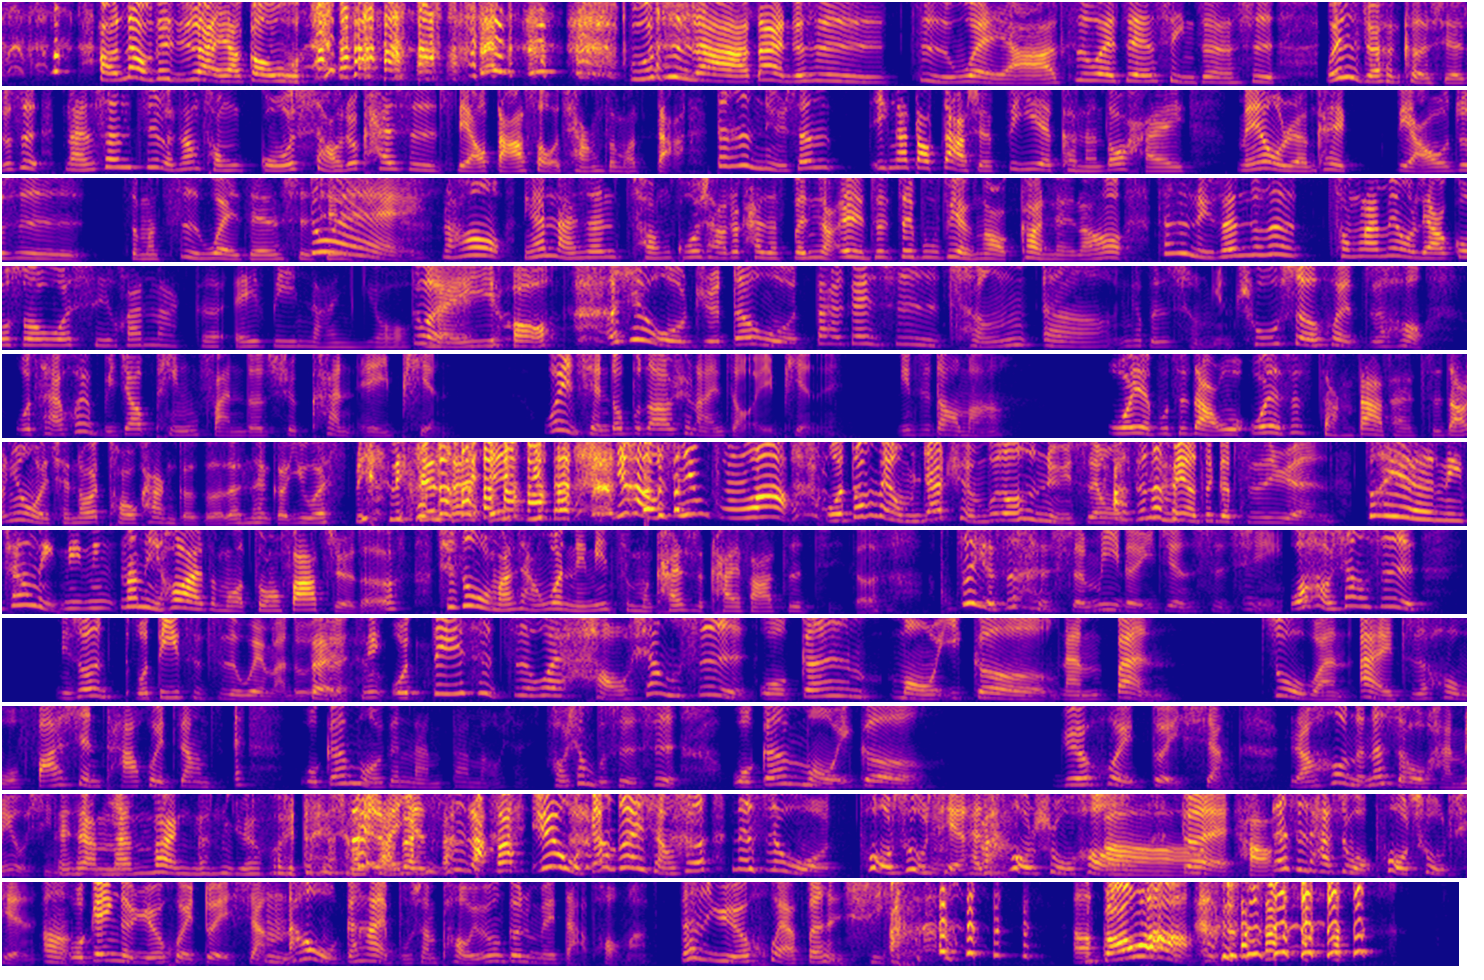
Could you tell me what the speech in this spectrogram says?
好，那我们这集就来聊购物。不是啦，当然就是自慰啊！自慰这件事情真的是，我一直觉得很可惜的，就是男生基本上从国小就开始聊打手枪怎么打，但是女生应该到大学毕业，可能都还没有人可以聊，就是。怎么自慰这件事情？对。然后你看，男生从国小就开始分享，哎，这这部片很好看呢。然后，但是女生就是从来没有聊过，说我喜欢哪个 A B 男优，没有。而且我觉得我大概是成，呃，应该不是成年，出社会之后，我才会比较频繁的去看 A 片。我以前都不知道去哪里找 A 片，哎，你知道吗？我也不知道，我我也是长大才知道，因为我以前都会偷看哥哥的那个 USB 里面的 A 片。你好幸福啊！我都没有，我们家全部都是女生，我真的没有这个资源。对耶，你这样，你你你，那你后来怎么怎么发觉的？其实我蛮想问你，你怎么开始开发自己的？这也是很神秘的一件事情。我好像是你说我第一次自慰嘛，对不对？你我第一次自慰好像是我跟某一个男伴。做完爱之后，我发现他会这样子。哎，我跟某一个男伴嘛，我想好像不是，是我跟某一个约会对象。然后呢，那时候我还没有性等一下，男伴跟约会对象 对啦，也是啦。因为我刚在想说，那是我破处前还是破处后？对，好。但是他是我破处前，我跟一个约会对象，然后我跟他也不算炮友，因为根本没打炮嘛。但是约会啊，分很细。你管我？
